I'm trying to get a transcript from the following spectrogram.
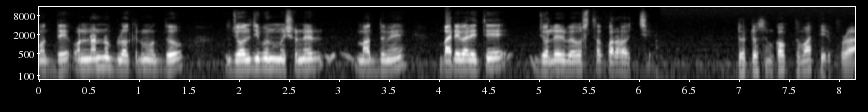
মধ্যে অন্যান্য ব্লকের মধ্যেও জল জীবন মিশনের মাধ্যমে বাড়ি বাড়িতে জলের ব্যবস্থা করা হচ্ছে। দুর্দশন তোমার ত্রিপুরা।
